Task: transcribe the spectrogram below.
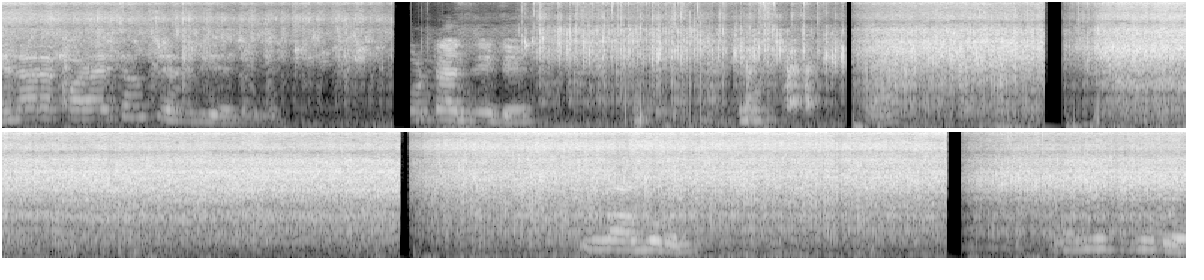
এধারে কড়াইতেও তেল দিয়ে দেবো। গোটা জিরে। লবণ হলুদ গুঁড়ো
